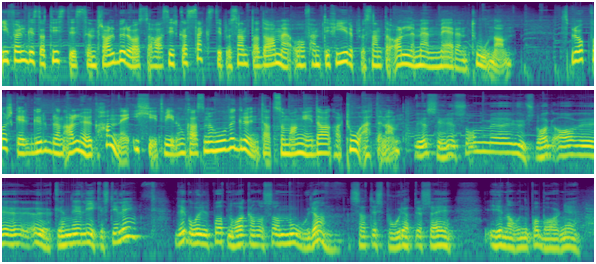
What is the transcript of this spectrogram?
Ifølge Statistisk sentralbyrå så har ca. 60% av damer og 54% av alle menn mer enn to navn. Språkforsker Gulbrand Allhaug han er ikke i tvil om hva som er hovedgrunnen til at så mange i dag har to etternavn. Det ser jeg som utslag av økende likestilling. Det går ut på at nå kan også mora sette spor etter seg i navnet på barnet.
